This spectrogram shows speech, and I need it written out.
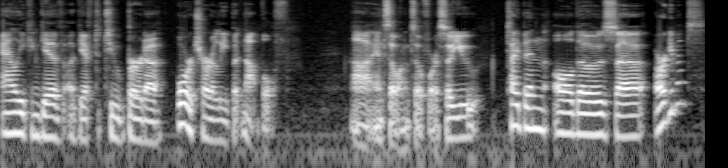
Allie can give a gift to Berta or Charlie, but not both uh, and so on and so forth. So you type in all those uh, arguments.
